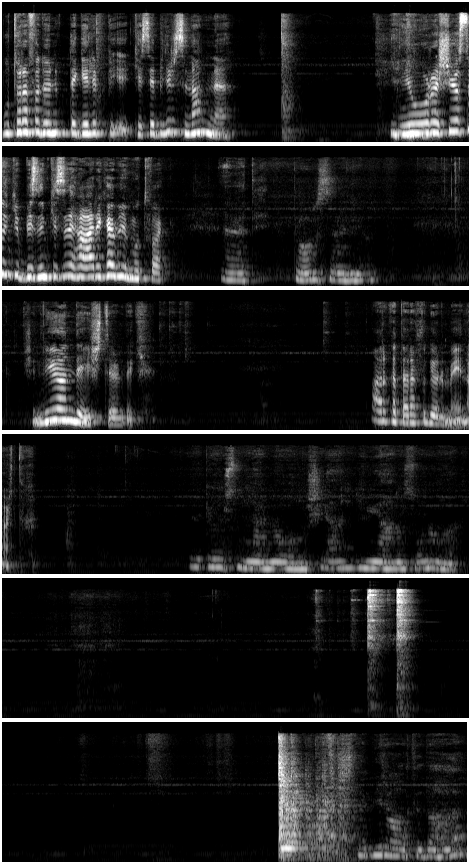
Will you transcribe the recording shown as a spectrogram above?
bu tarafa dönüp de gelip kesebilirsin anne. Niye uğraşıyorsun ki? Bizimkisi harika bir mutfak. Evet, doğru söylüyor. Şimdi yön değiştirdik. Arka tarafı görmeyin artık. E, görsünler ne olmuş yani dünyanın sonu mu? İşte bir altı daha.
